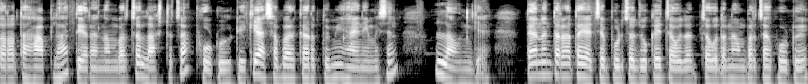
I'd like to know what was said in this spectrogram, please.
तर आता हा आपला तेरा नंबरचा लास्टचा फोटो आहे ठीक आहे? अशा प्रकारे तुम्ही हा ॲनिमेशन लावून घ्या. त्यानंतर आता याच्या पुढचा जो काही चौदा चौदा नंबरचा फोटो आहे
